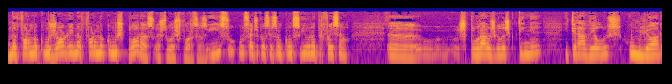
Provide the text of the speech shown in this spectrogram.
Na forma como joga e na forma como explora as, as suas forças. E isso o Sérgio Conceição conseguiu na perfeição uh, explorar os jogadores que tinha e tirar deles o melhor,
